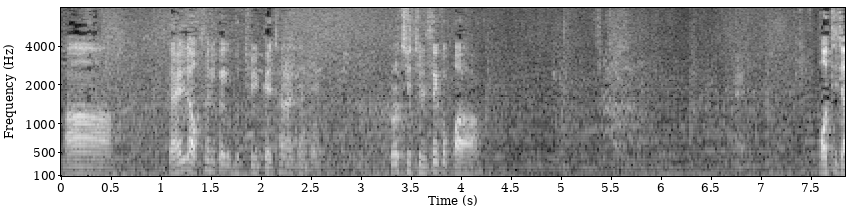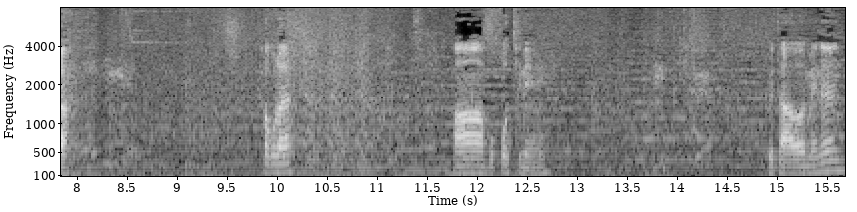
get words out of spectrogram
아, 나 헬리 없으니까 이것도 딜 괜찮을 텐데. 그렇지, 딜 세고 봐라. 버티자. 카구라야? 아, 못 버티네. 그 다음에는,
